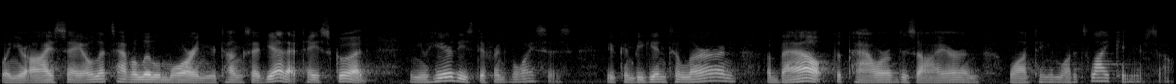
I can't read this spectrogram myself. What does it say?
when your eyes say, oh, let's have a little more, and your tongue said, yeah, that tastes good. And you hear these different voices. You can begin to learn about the power of desire and wanting and what it's like in yourself.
